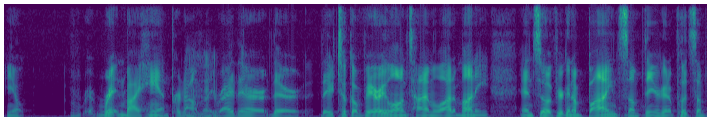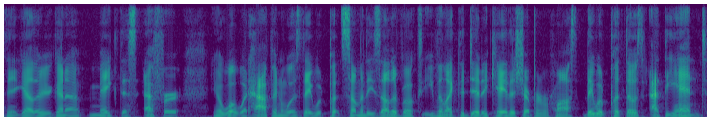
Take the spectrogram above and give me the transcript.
you know written by hand predominantly, mm-hmm. right? They're they're they took a very long time, a lot of money, and so if you're going to bind something, you're going to put something together, you're going to make this effort. You know what would happen was they would put some of these other books, even like the Didache, the Shepherd of Hermas, they would put those at the end,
